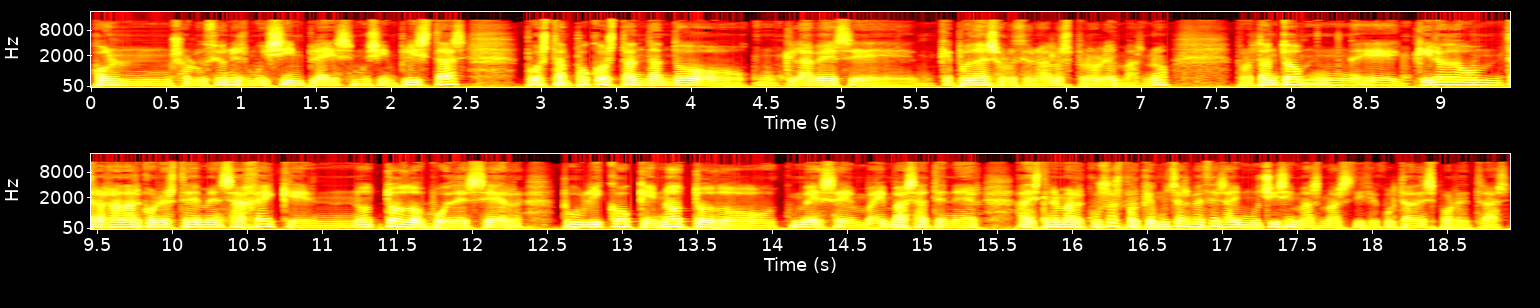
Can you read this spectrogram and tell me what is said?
con soluciones muy simples, muy simplistas, pues tampoco están dando claves que puedan solucionar los problemas. Por lo tanto, mm, quiero trasladar con este mensaje que no todo puede ser público, que no todo es en base a tener a destinar más recursos, porque muchas veces hay muchísimas más dificultades por detrás.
